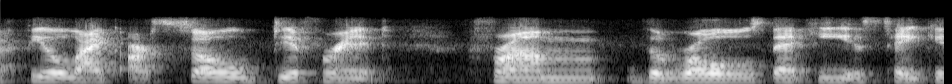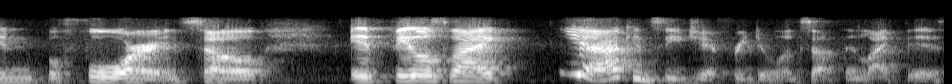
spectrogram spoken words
I feel like are so different from the roles that he has taken before, and so it feels like yeah, I can see Jeffrey doing something like this.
